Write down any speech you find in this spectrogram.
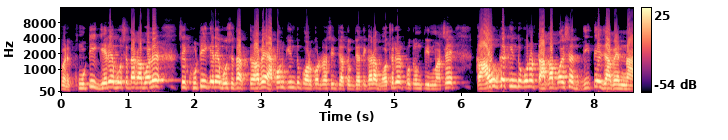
মানে খুঁটি গেড়ে বসে থাকা বলে, সেই খুঁটি গেড়ে বসে থাকতে হবে। এখন কিন্তু কর্কট রাশির জাতক জাতিকারা বছরের প্রথম তিন মাসে কাউকে কিন্তু কোনো টাকা পয়সা দিতে যাবেন না।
